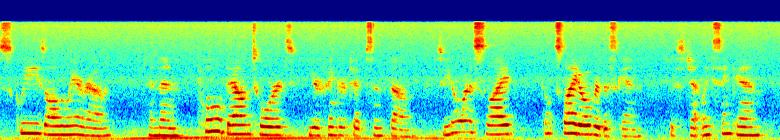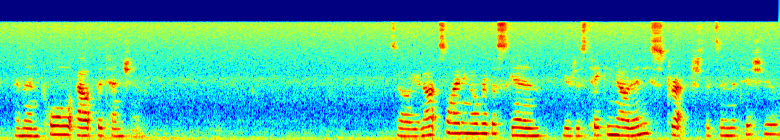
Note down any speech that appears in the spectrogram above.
squeeze all the way around, and then pull down towards your fingertips and thumb. So you don't want to slide, don't slide over the skin. Just gently sink in and then pull out the tension. So you're not sliding over the skin, you're just taking out any stretch that's in the tissue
